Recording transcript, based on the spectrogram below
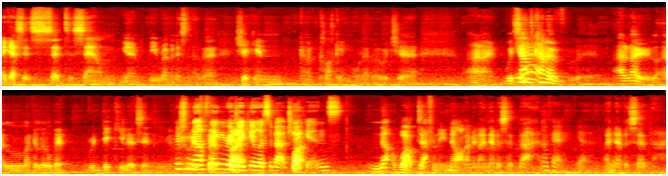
I guess it's said to sound you know be reminiscent of a chicken kind of clucking or whatever, which uh, I don't know. Which sounds Yeah. kind of I don't know li- like a little bit ridiculous in. there's ways, nothing but- but ridiculous about but- chickens. No, well, definitely not. I mean, I never said that. Okay, yeah, I never said that.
